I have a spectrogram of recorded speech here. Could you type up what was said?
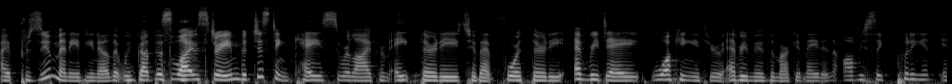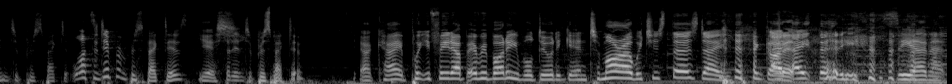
I presume many of you know that we've got this live stream, but just in case, we're live from 8:30 to about 4:30 every day, walking you through every move the market made, and obviously putting it into perspective. Lots of different perspectives, yes, but into perspective. Okay, put your feet up, everybody. We'll do it again tomorrow, which is Thursday. Got at eight thirty. See you, Annette.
